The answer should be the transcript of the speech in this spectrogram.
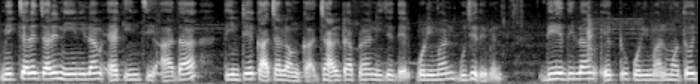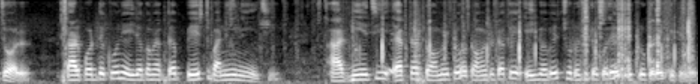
মিক্সচারের জারে নিয়ে নিলাম এক ইঞ্চি আদা, তিনটে কাঁচা লঙ্কা। ঝালটা আপনারা নিজেদের পরিমাণ বুঝে দেবেন। দিয়ে দিলাম একটু পরিমাণ মতো জল। তারপর দেখুন এইরকম একটা পেস্ট বানিয়ে নিয়েছি। আর নিয়েছি একটা টমেটো। টমেটোটাকে এইভাবে ছোট ছোট করে টুকরো করে কেটে নেব।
